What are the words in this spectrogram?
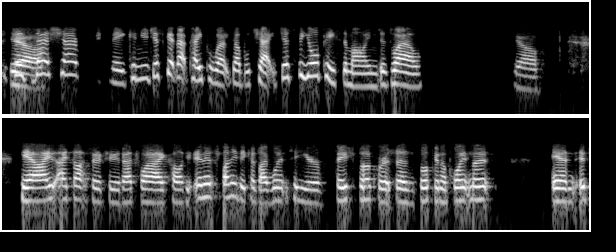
So Yeah. they're sharing me. Can you just get that paperwork double checked, just for your peace of mind as well? Yeah. Yeah, I I thought so too. That's why I called you. And it's funny because I went to your Facebook where it says book an appointment and it's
